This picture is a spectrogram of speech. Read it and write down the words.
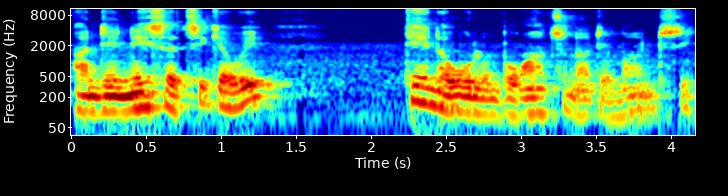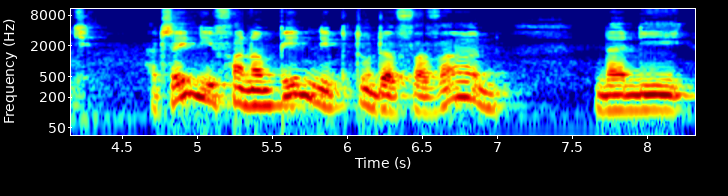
handrenesantsika hoe tena olom-boantson'Andriamanitra isika. Hatray ny fanampian'ny mpitondra fivavahana, na ny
